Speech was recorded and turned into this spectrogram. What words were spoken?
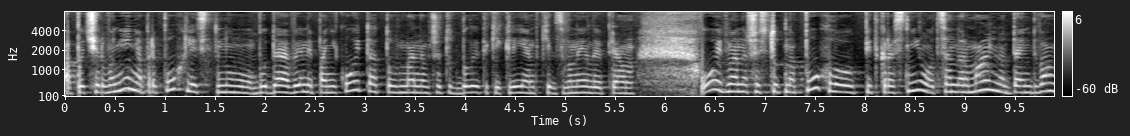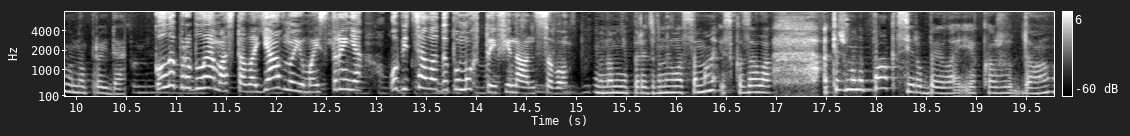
А почервоніння, припухлість, ну буде, ви не панікуйте, то в мене вже тут були такі клієнтки, дзвонили прям ой, в мене щось тут напухло, підкрасніло. Це нормально, день-два воно пройде. Коли проблема стала явною, майстриня обіцяла допомогти фінансово. Вона мені передзвонила сама і сказала: А ти ж мене по акції робила? Я кажу, да.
